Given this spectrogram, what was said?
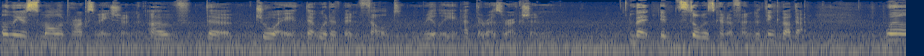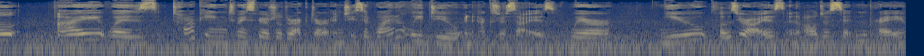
only a small approximation of the joy that would have been felt really at the resurrection. But it still was kind of fun to think about that. Well, I was talking to my spiritual director, and she said, Why don't we do an exercise where you close your eyes and I'll just sit and pray,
